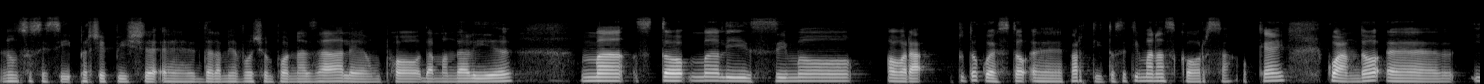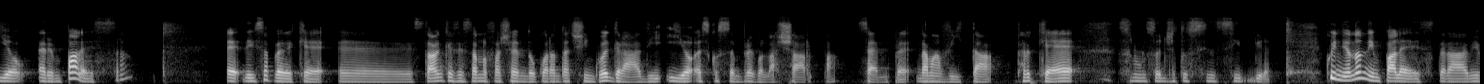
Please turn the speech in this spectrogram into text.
Non so se si percepisce eh, dalla mia voce un po' nasale, un po' da mandalier, ma sto malissimo. Ora, tutto questo è partito settimana scorsa, ok? Quando eh, io ero in palestra e devi sapere che eh, sta- anche se stanno facendo 45 gradi, io esco sempre con la sciarpa, sempre, da una vita, perché sono un soggetto sensibile. Quindi andando in palestra, mi-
